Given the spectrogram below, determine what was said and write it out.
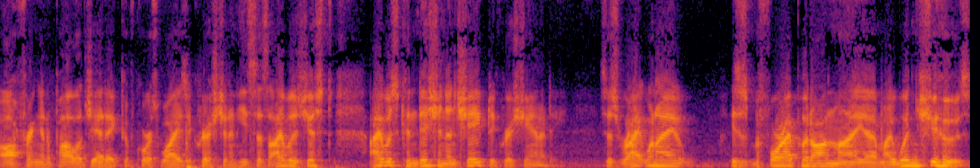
offering an apologetic, of course, why he's a Christian, and he says, I was just, I was conditioned and shaped in Christianity. He says, right when I, he says, before I put on my, uh, my wooden shoes,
